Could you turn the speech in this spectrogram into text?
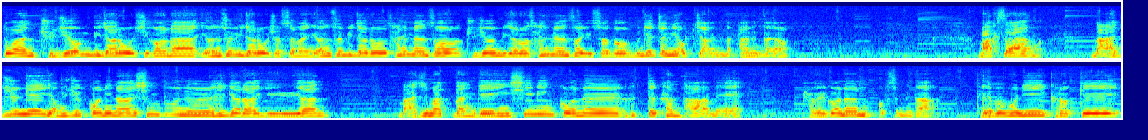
또한 주지원 비자로 오시거나 연수 비자로 오셨으면 연수 비자로 살면서 주지원 비자로 살면서 있어도 문제점이 없지 않, 않은가요? 막상 나중에 영주권이나 신분을 해결하기 위한 마지막 단계인 시민권을 획득한 다음에 별거는 없습니다. 대부분이 그렇게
